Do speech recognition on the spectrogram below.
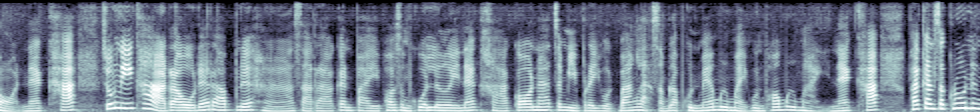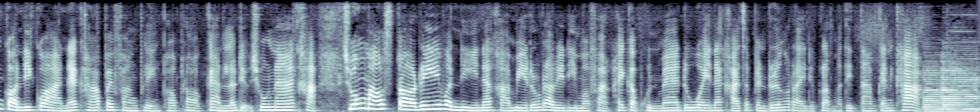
ก่อนนะคะ ช่วงนี้ค่ะเราได้รับเนื้อหาสาระกันไป พอสมควรเลยนะคะ ก็น่าจะมีประโยชน์บ้างแหละสำหรับคุณแม่มือใหม่คุณพ่อมือใหม่นะคะพักกันสักครู่หนึ่งก่อนดีกว่านะคะ ไปฟังเพลงเพราะๆกันแล้วเดี๋ยวช่วงหน้าค่ะ ช่วง Mouse Story วันนี้นะคะ มีเรื่องราวดีๆมาฝากให้กับคุณแม่ด้วยนะคะ จะเป็นเรื่องอะไรเดี๋ยวกลับมาติดตามกันค่ะเม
